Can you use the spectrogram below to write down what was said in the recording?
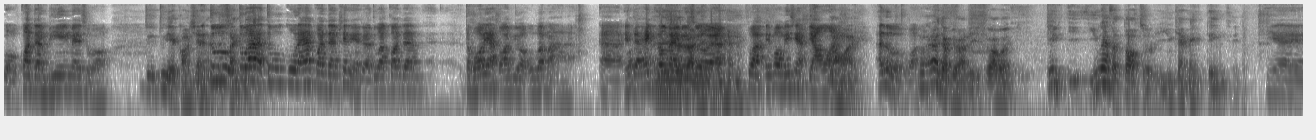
ကို quantum being ပဲဆိုတော့ သူသူရဲ့ conscience तू तू က तू ကိုယ်တိုင်က quantum ဖြစ်နေတဲ့အတွက် तू က quantum သဘောရသွားပြီးတော့ဟိုဘက်မှာအဲ interact လုပ်လိုက်ပြီးဆိုတော့ तू က information ကပြောင်းသွား ကြောင်းသွားပြီ အဲ့လိုပေါ့ ဟို နော် အဲ့ဒါကြောင့်ပြောတာလေဟိုပါ if you have a thought so you can make things yeah yeah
